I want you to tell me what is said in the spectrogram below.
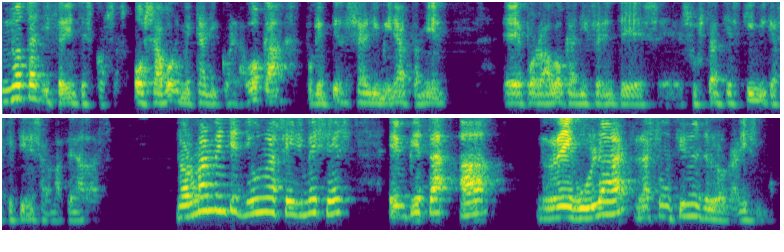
notas diferentes cosas, o sabor metálico en la boca, porque empiezas a eliminar también eh, por la boca diferentes eh, sustancias químicas que tienes almacenadas. Normalmente de uno a seis meses empieza a regular las funciones del organismo.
